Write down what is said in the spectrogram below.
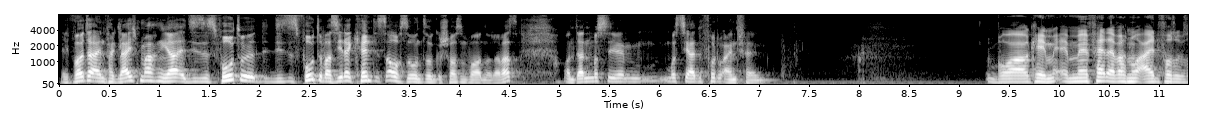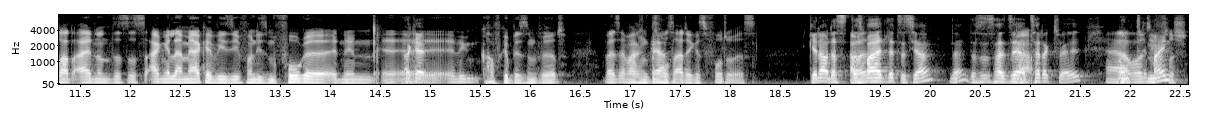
Ich wollte einen Vergleich machen, ja, dieses Foto, dieses Foto, was jeder kennt, ist auch so und so geschossen worden, oder was? Und dann musst du, musst du halt ein Foto einfällen. Boah, okay, mir, fällt einfach nur ein Foto gerade ein und das ist Angela Merkel, wie sie von diesem Vogel in den, äh, Okay. in den Kopf gebissen wird, weil es einfach ein Ja. großartiges Foto ist. Genau, das, das Aber- war halt letztes Jahr, ne? Das ist halt sehr Ja. zeitaktuell. Ja, und mein, frisch.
